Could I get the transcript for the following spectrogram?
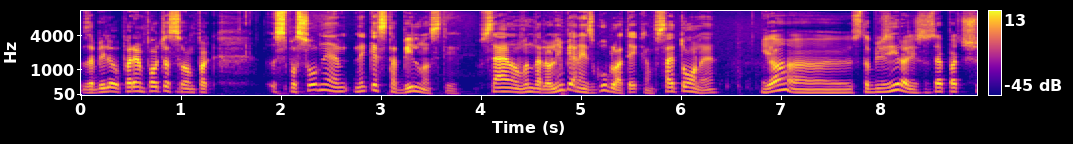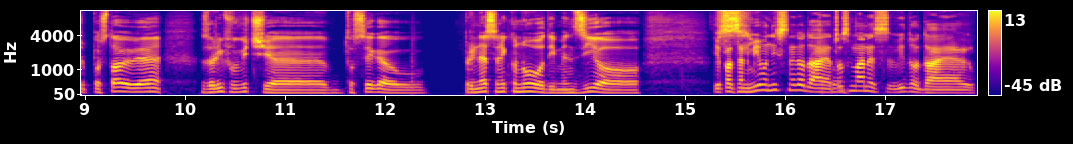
zabili v prvem polčasu, ampak sposobni neke stabilnosti. Vseeno, vendar Olimpija ne izgublja tekem, vsaj to ne. Ja, eh, stabilizirali so se, pač postavil je Zarifovič, je dosegel, prinesel neko novo dimenzijo. Je pa zanimivo, nisem vedel, da je to sem danes videl, da je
